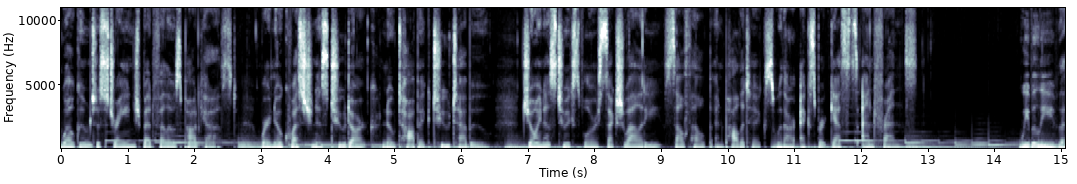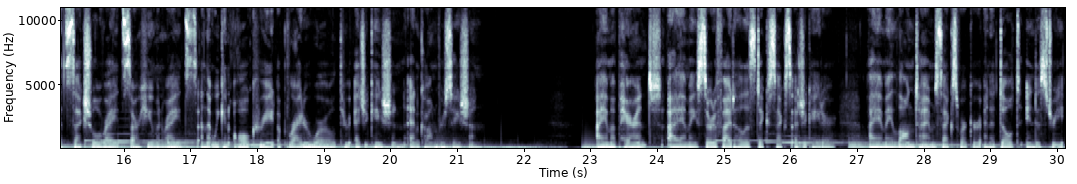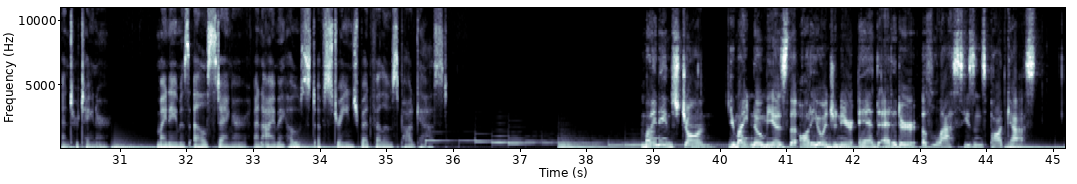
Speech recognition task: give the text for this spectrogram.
Welcome to Strange Bedfellows Podcast, where no question is too dark, no topic too taboo. Join us to explore sexuality, self help, and politics with our expert guests and friends. We believe that sexual rights are human rights and that we can all create a brighter world through education and conversation. I am a parent. I am a certified holistic sex educator. I am longtime sex worker and adult industry entertainer. My name is Elle Stanger, and I'm a host of Strange Bedfellows podcast. My name's John. You might know me as the audio engineer and editor of last season's podcast.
